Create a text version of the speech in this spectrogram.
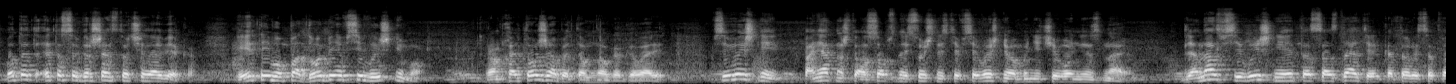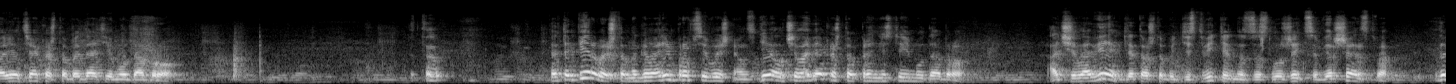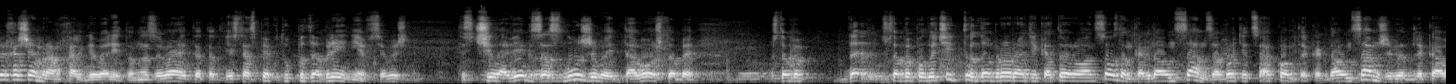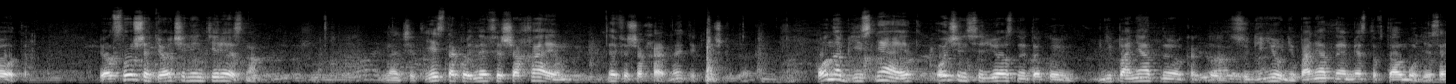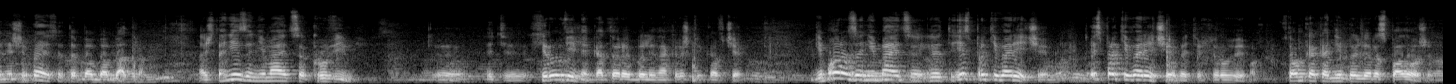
Вот это, это совершенство человека. И это его подобие Всевышнему. Рамхаль тоже об этом много говорит. Всевышний, понятно, что о собственной сущности Всевышнего мы ничего не знаем. Для нас Всевышний это Создатель, который сотворил человека, чтобы дать ему добро. Это, это первое, что мы говорим про Всевышнего. Он сделал человека, чтобы принести ему добро. А человек, для того, чтобы действительно заслужить совершенство, Драхашем Рамхаль говорит, он называет этот, есть аспект уподобления Всевышнему. То есть человек заслуживает того, чтобы, чтобы, чтобы получить то добро, ради которого он создан, когда он сам заботится о ком-то, когда он сам живет для кого-то. И вот слушайте, очень интересно. Значит, есть такой Нефишахаем, Нефишахаем, знаете, книжка такая. Он объясняет очень серьезную такую непонятную как бы сугию, непонятное место в Талмуде. Если я не ошибаюсь, это Бабабатра. Значит, они занимаются крувим, э, эти херувими, которые были на крышке ковчега. Гемора занимается, говорит, есть противоречие. Есть противоречие в этих херувимах, в том, как они были расположены.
